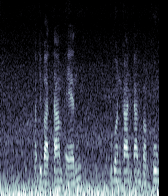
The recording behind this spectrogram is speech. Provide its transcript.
ำปฏิบัติตามแผน กระบวนการการปรับปรุง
